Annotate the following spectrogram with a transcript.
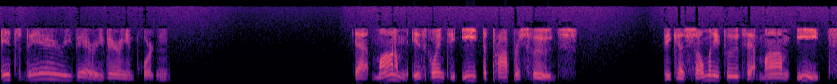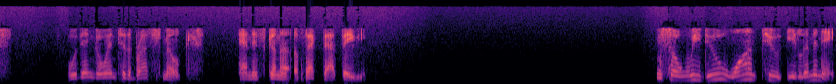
it's very, very, very important that mom is going to eat the proper foods because so many foods that mom eats will then go into the breast milk and it's going to affect that baby. So we do want to eliminate.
